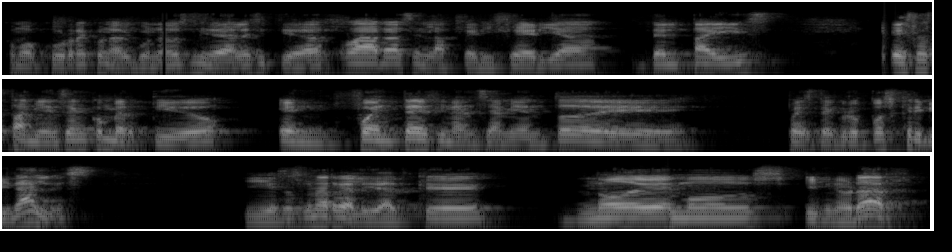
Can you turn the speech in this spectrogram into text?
como ocurre con algunos minerales y tierras raras en la periferia del país, esas también se han convertido en fuente de financiamiento de, pues, de grupos criminales. Y eso es una realidad que no debemos ignorar.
